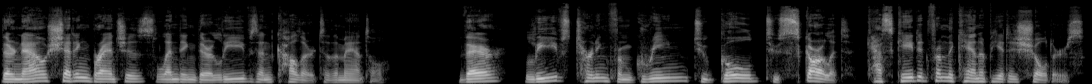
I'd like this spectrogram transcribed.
their now shedding branches lending their leaves and color to the mantle. There, Leaves turning from green to gold to scarlet cascaded from the canopy at his shoulders,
